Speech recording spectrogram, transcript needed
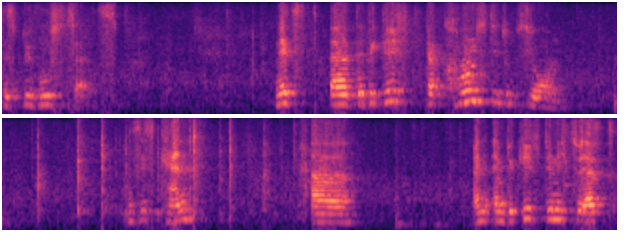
des Bewusstseins. Jetzt äh, der Begriff der Konstitution. Es ist kein äh, ein, ein, Begriff, den ich zuerst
